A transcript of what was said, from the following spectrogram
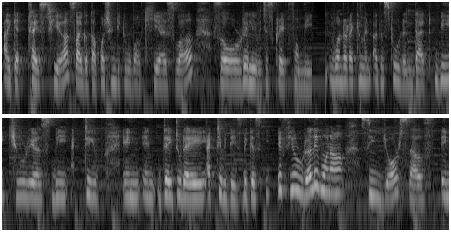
I get placed here, so I got the opportunity to work here as well. So really, which is great for me. I want to recommend other students that be curious, be active in, day-to-day -day activities because if you really want to see yourself in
